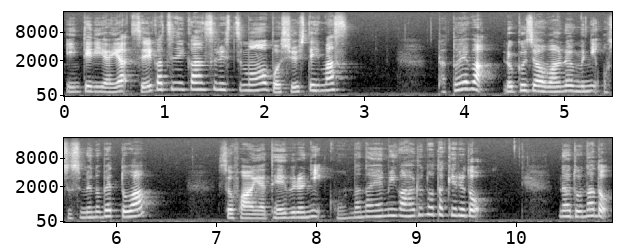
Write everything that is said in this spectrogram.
インテリアや生活に関する質問を募集しています。例えば6畳ワンルームにおすすめのベッドはソファーやテーブルにこんな悩みがあるのだけれどなどなど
